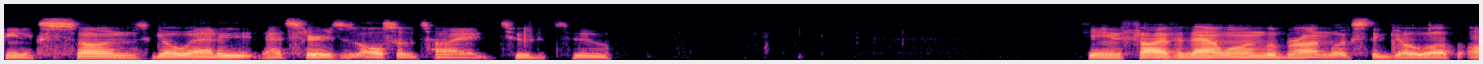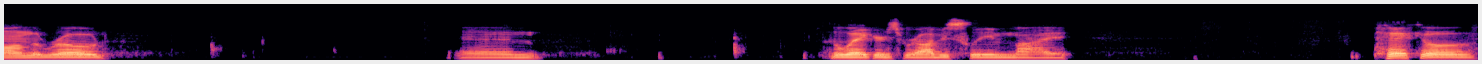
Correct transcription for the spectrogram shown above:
Phoenix Suns go at it. That series is also tied two to two. Game five of that one, LeBron looks to go up on the road. And the Lakers were obviously my pick of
